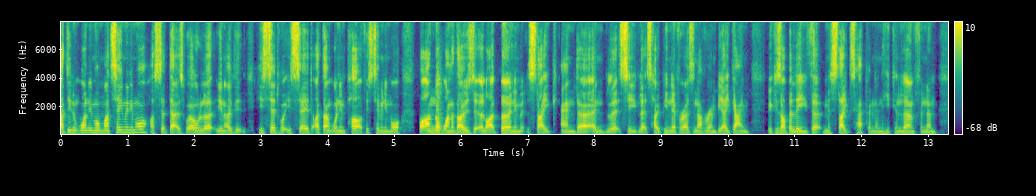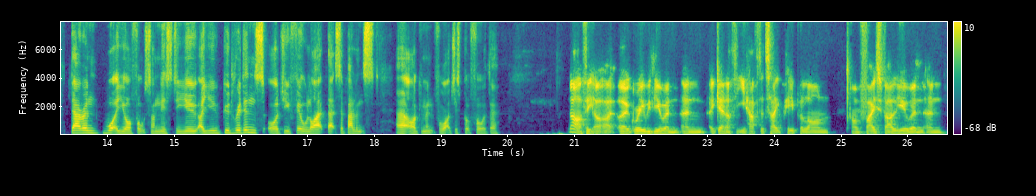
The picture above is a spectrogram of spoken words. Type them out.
I didn't want him on my team anymore. I said that as well. Look, you know, he said what he said. I don't want him part of his team anymore. But I'm not one of those that are like burn him at the stake and uh, and let's see, let's hope he never has another NBA game because I believe that mistakes happen and he can learn from them. Darren, what are your thoughts on this? Do you are you good riddance or do you feel like that's a balanced uh, argument for what I just put forward there? No, I think I, I agree with you, and and again, I think you have to take people on on face value and and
